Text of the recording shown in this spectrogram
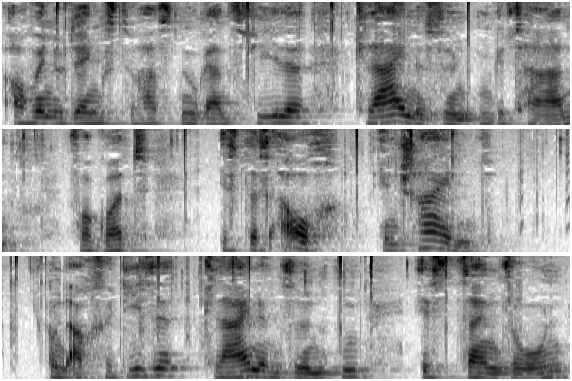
auch wenn du denkst, du hast nur ganz viele kleine Sünden getan, vor Gott ist das auch entscheidend. Und auch für diese kleinen Sünden ist sein Sohn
